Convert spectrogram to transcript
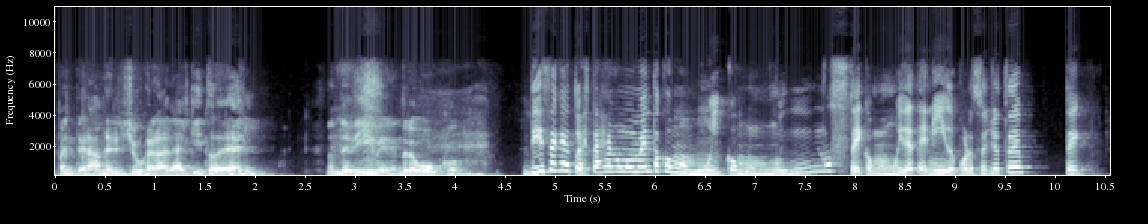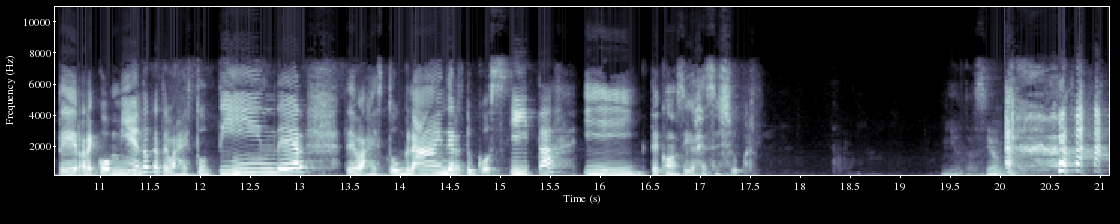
Para enterarme del sugar, al alguito de él. ¿Dónde vive? ¿Dónde lo busco? Dice que tú estás en un momento como muy, como muy, no sé, como muy detenido. Por eso yo te, te, te recomiendo que te bajes tu Tinder, te bajes tu Grindr, tu cosita y te consigas ese sugar. Mi.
